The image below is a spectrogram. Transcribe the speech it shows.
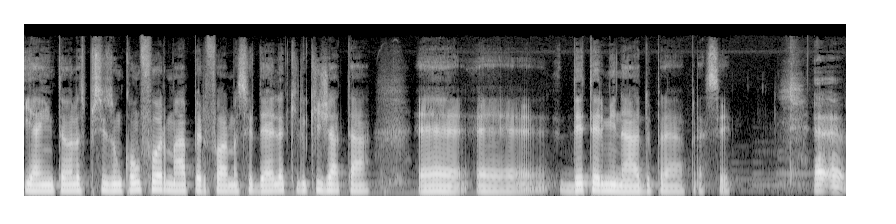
E aí então elas precisam conformar a performance dela aquilo que já está é, é, determinado para ser. É, é,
